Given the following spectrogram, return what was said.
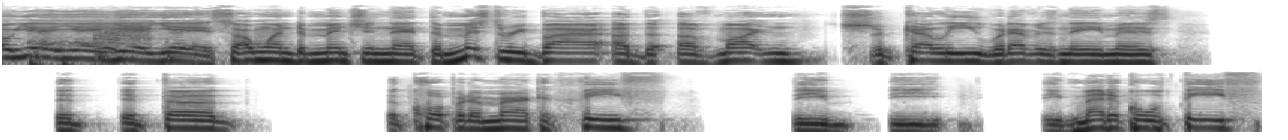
Oh yeah, yeah, yeah, yeah. So I wanted to mention that the mystery buyer of the of Martin Shkreli, whatever his name is, the the thug, the corporate America thief, the the the medical thief.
